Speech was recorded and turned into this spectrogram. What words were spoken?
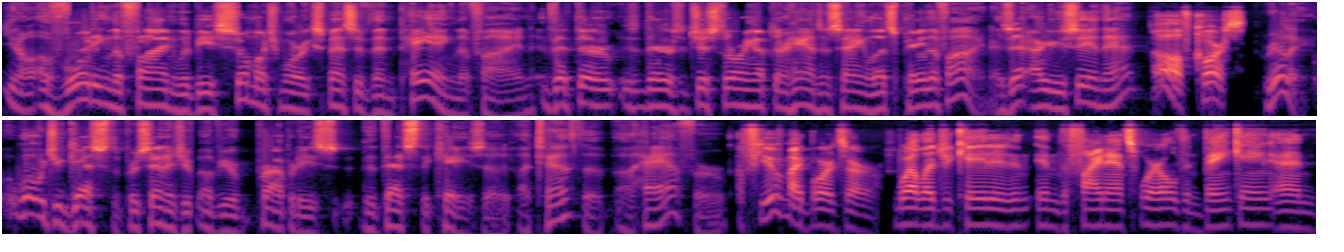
you know avoiding the fine would be so much more expensive than paying the fine that they're they're just throwing up their hands and saying let's pay the fine? Is that are you seeing that? Oh, of course. Really? What would you guess the percentage of your properties that that's the case? A, a tenth, a, a, half, or a few of my boards are well educated in, in the finance world and banking and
